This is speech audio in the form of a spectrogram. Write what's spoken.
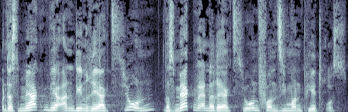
Und das merken wir an den Reaktionen, das merken wir an der Reaktion von Simon Petrus.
